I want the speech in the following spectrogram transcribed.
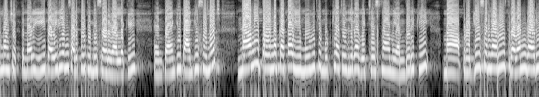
అమౌంట్ చెప్తున్నారు. ఈ ధైర్యం సరిపోతుంది సార్ వాళ్ళకి. And thank you thank you so much Nani ప్రేమ కథ ఈ మూవీకి ముఖ్య అతిథులుగా విచ్చేసిన మీ అందరికీ మా ప్రొడ్యూసర్ గారు శ్రవణ్ గారు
